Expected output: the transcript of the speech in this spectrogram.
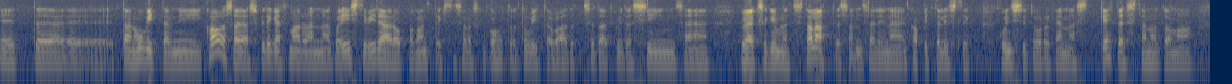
et, äh, et ta on huvitav nii kaasajas kui tegelikult ma arvan, nagu Eesti või Ida-Euroopa kontekstis oleks ka kohutavalt huvitav vaadata seda, et kuidas siin see üheksakümnendatest alates on selline kapitalistlik kunstiturg ennast kehtestanud oma äh,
